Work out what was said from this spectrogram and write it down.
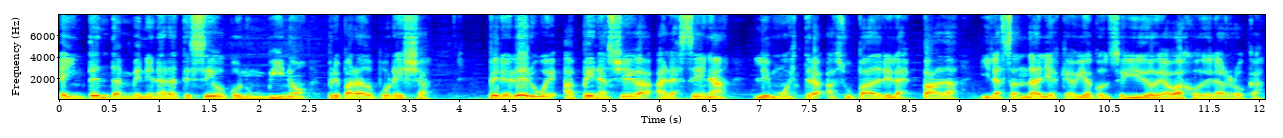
e intenta envenenar a Teseo con un vino preparado por ella, pero el héroe apenas llega a la cena le muestra a su padre la espada y las sandalias que había conseguido de abajo de la roca.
